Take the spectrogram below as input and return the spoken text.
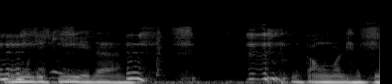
এর মধ্যে কি এটা কামড় মাছ হচ্ছে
